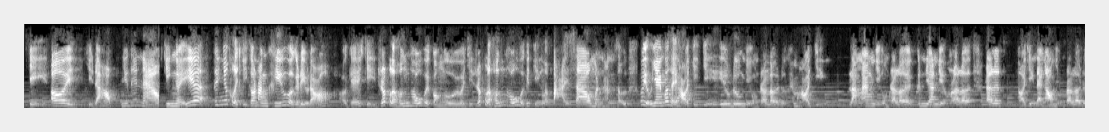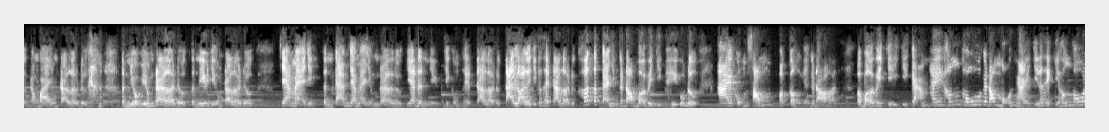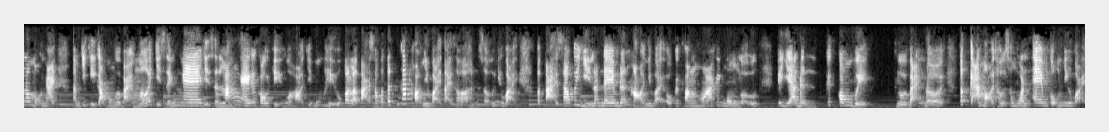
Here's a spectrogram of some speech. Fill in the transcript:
Chị ơi chị đã học như thế nào? Chị nghĩ á, thứ nhất là chị có năng khiếu về cái điều đó ok? Chị rất là hứng thú về con người và chị rất là hứng thú về cái chuyện là tại sao mình hành xử. Ví dụ như em có thể hỏi chị chị yêu đương chị cũng trả lời được em hỏi chị làm ăn gì cũng trả lời, kinh doanh gì cũng trả lời trả lời, hỏi chuyện đàn ông gì cũng trả lời được, đàn bà gì cũng trả lời được, tình dục gì cũng trả lời được, tình yêu gì cũng trả lời được cha mẹ gì, tình cảm cha mẹ gì cũng trả lời được, gia đình gì chị cũng thể trả lời được. Đại loại là chị có thể trả lời được hết tất cả những cái đó bởi vì chị hiểu được ai cũng sống và cần những cái đó hết. Và bởi vì chị chỉ cảm thấy hứng thú với cái đó mỗi ngày, chị nói thiệt, chị hứng thú với nó mỗi ngày. Thậm chí chị gặp một người bạn mới, chị sẽ nghe, chị sẽ lắng nghe cái câu chuyện của họ, chị muốn hiểu coi là tại sao có tính cách họ như vậy, tại sao họ hình xử như vậy, và tại sao cái gì nó đem đến họ như vậy. Ồ, cái văn hóa, cái ngôn ngữ, cái gia đình, cái công việc người bạn đời tất cả mọi thứ xung quanh em cũng như vậy.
